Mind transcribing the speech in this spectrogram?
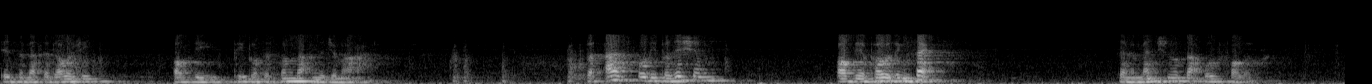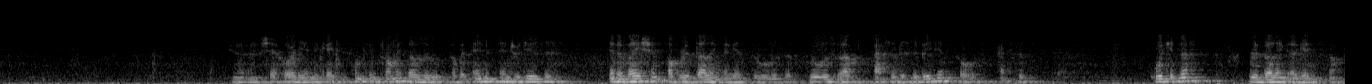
is the methodology of the people of the Sunnah and the Jama'ah. But as for the position of the opposing sects then a mention of that will follow. You know, and Sheikh already indicated something from it. Those who have introduced this innovation of rebelling against the rulers. The rulers who have acts of disobedience or acts of wickedness, rebelling against them.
